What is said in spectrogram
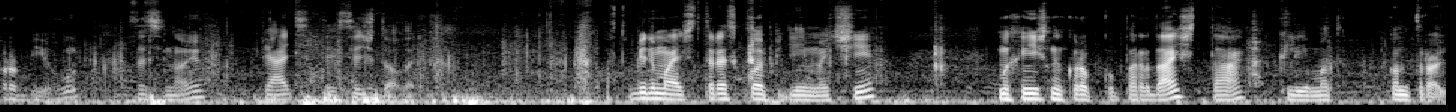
пробігу за ціною 5 тисяч доларів. Автомобіль має 4 склопідіймачі, механічну коробку передач та клімат-контроль.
